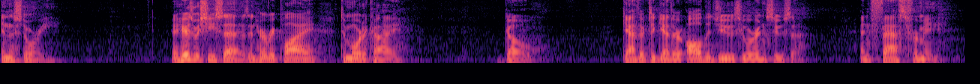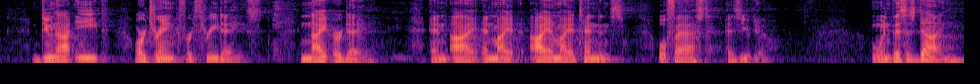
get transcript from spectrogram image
in the story. And here's what she says in her reply to Mordecai Go, gather together all the Jews who are in Susa and fast for me. Do not eat or drink for three days, night or day. And I and my, I and my attendants will fast as you do. When this is done,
